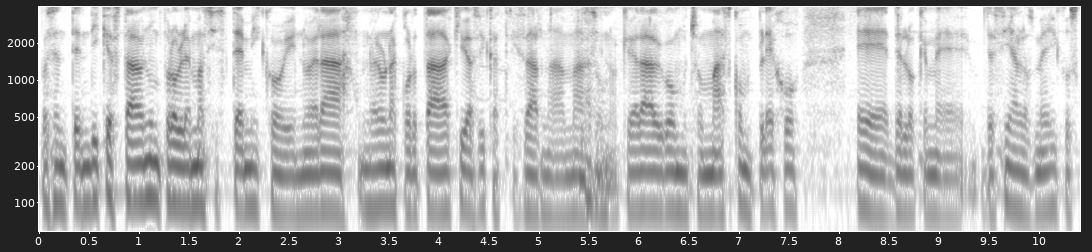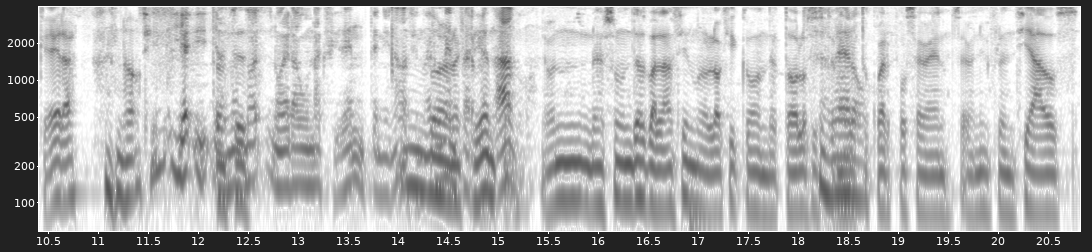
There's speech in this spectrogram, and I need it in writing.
pues entendí que estaba en un problema sistémico y no era, no era una cortada que iba a cicatrizar nada más, sino que era algo mucho más complejo eh, de lo que me decían los médicos que era, ¿no? Sí, y, Entonces, no, era un accidente ni nada, sino era una enfermedad. es un desbalance inmunológico donde todos los sistemas de tu cuerpo se ven, se ven influenciados.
